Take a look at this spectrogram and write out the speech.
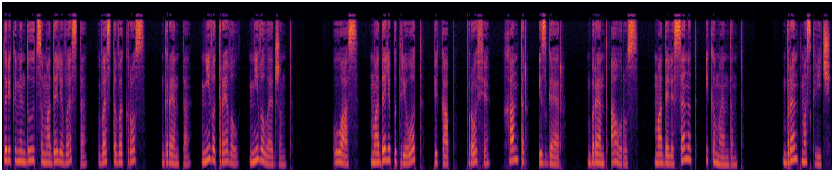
то рекомендуются модели Веста, Веста V-Cross, Грента, Нива Travel, Нива Legend. УАЗ, модели Патриот, Пикап, Профи, Хантер, Изгэр, бренд Аурус, модели Сенат и Коммендант. Бренд Москвич,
